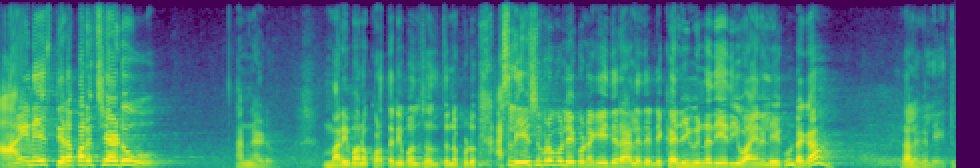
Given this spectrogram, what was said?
ఆయనే స్థిరపరిచాడు అన్నాడు. మరి మనం కొత్త నిబంధనలు చదువుతున్నప్పుడు అసలు యేసుప్రభు లేకుండా ఏది రాలేదండి. కలిగి ఉన్నది ఏది ఆయన లేకుండగా కలగలేదు.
